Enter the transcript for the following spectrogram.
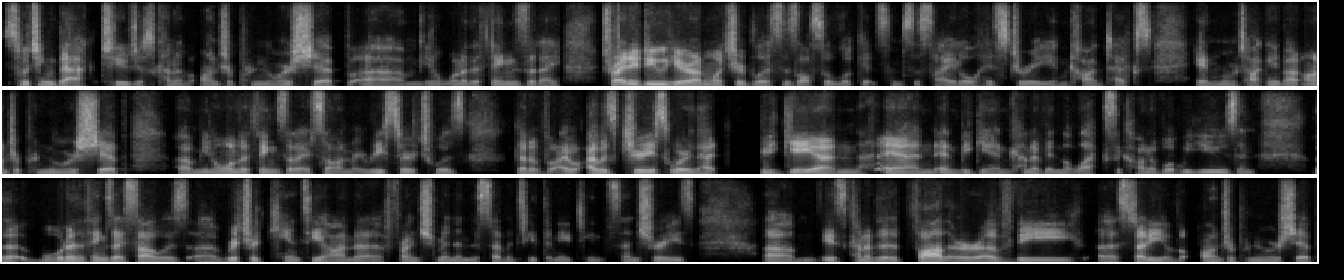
switching back to just kind of entrepreneurship um, you know one of the things that i try to do here on what's your bliss is also look at some societal history and context. And when we're talking about entrepreneurship um, you know one of the things that i saw in my research was kind of I, I was curious where that began and and began kind of in the lexicon of what we use. And the, one of the things i saw was uh, richard cantillon a frenchman in the 17th and 18th centuries um, is kind of the father of the uh, study of entrepreneurship.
